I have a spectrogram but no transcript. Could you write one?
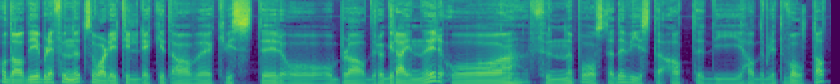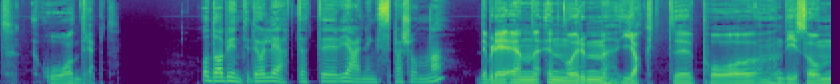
Og da de ble funnet, så var de tildekket av kvister og, blader og greiner, og funnene på åstedet viste at de hadde blitt voldtatt og drept. Og da begynte de å lete etter gjerningspersonene? Det ble en enorm jakt eh, på de som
